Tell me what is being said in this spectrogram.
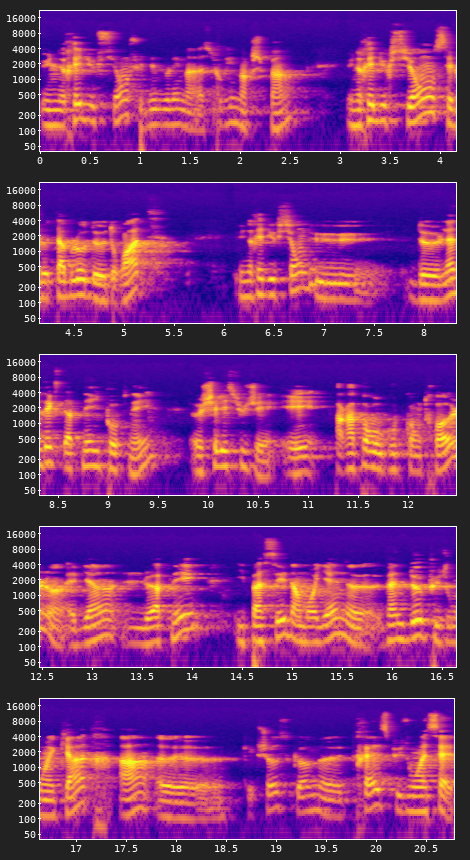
une réduction. Je suis désolé, ma souris ne marche pas. une réduction, c'est le tableau de droite, une réduction du, de l'index d'apnée-hypopnée euh, chez les sujets. Et par rapport au groupe contrôle, eh bien, le apnée, il passait d'en moyenne 22 euh, plus ou moins 4 à euh, quelque chose comme 13 plus ou moins 7.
